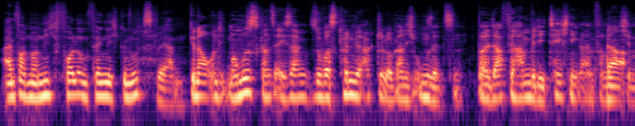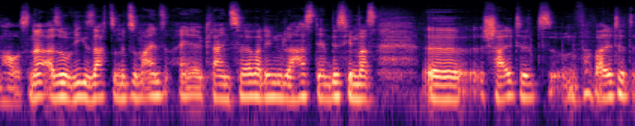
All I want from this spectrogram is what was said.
einfach noch nicht vollumfänglich genutzt werden. Genau, und man muss es ganz ehrlich sagen, sowas können wir aktuell auch gar nicht umsetzen, weil dafür haben wir die Technik einfach noch Ja. nicht im Haus. Ne? Also wie gesagt, so mit so einem äh, kleinen Server, den du da hast, der ein bisschen was äh, schaltet und verwaltet,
